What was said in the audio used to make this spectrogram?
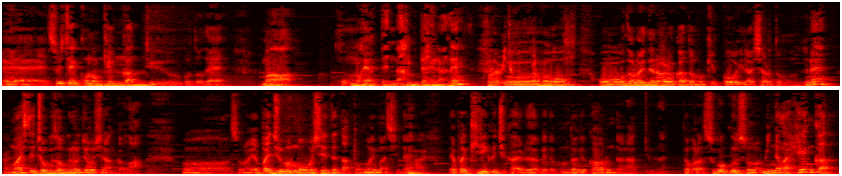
えーそしてこの結果っていうことで、まあ、ほんまやってんな、みたいなね。ほら見てことがおお驚いてられる方も結構いらっしゃると思うんですね。はいまして直属の上司なんかは、うんそのやっぱり自分も教えてたと思いますしね、はいやっぱり切り口変えるだけでこんだけ変わるんだなっていうね。だからすごくそのみんなが変化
